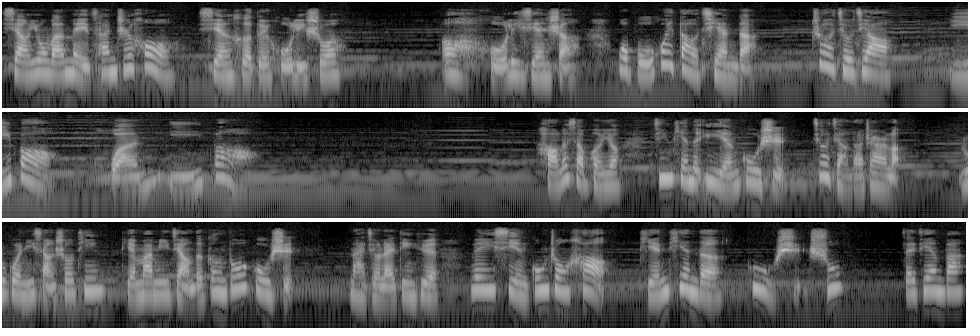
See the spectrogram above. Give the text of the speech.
享用完美餐之后，仙鹤对狐狸说：“哦，狐狸先生，我不会道歉的，这就叫一报还一报。”好了，小朋友，今天的寓言故事就讲到这儿了。如果你想收听甜妈咪讲的更多故事，那就来订阅微信公众号“甜甜的故事书”。再见吧。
